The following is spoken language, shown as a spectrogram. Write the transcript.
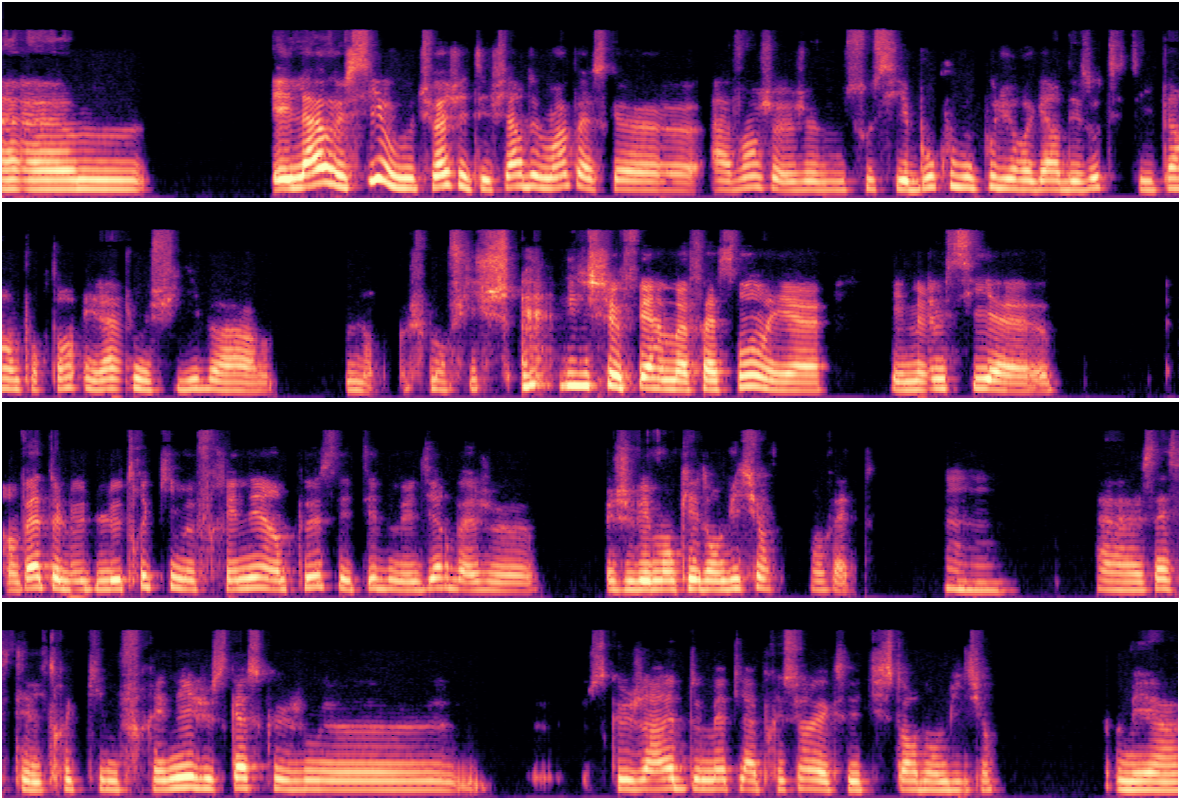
Euh, et là aussi, tu vois, j'étais fière de moi parce que avant, je, me souciais beaucoup, beaucoup du regard des autres, c'était hyper important. Et là, je me suis dit, bah non, je m'en fiche, je fais à ma façon. Et, euh, et même si, en fait, le, truc qui me freinait un peu, c'était de me dire, bah je, je vais manquer d'ambition, en fait. Mmh euh, ça, c'était le truc qui me freinait jusqu'à ce que je me, ce que j'arrête de mettre la pression avec cette histoire d'ambition. Mais euh,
